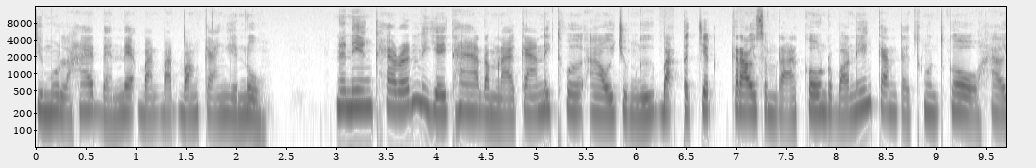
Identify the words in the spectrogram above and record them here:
ជាមូលហេតុដែលអ្នកបានបាត់បង់ការងារនោះ។ អ្នកនាង Karen និយាយថាដំណើរការនេះធ្វើឲ្យជំងឺបាក់ទឹកចិត្តក្រោយសម្រាលកូនរបស់នាងកាន់តែធ្ងន់ធ្ងរហើយ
